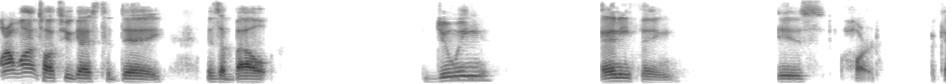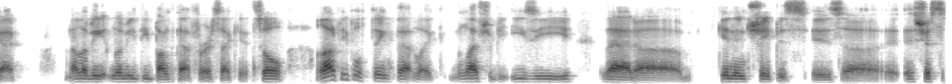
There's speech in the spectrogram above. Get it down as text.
What I want to talk to you guys today is about doing anything is hard. Okay. Now let me let me debunk that for a second. So a lot of people think that like life should be easy, that uh, getting in shape is is uh, it's just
